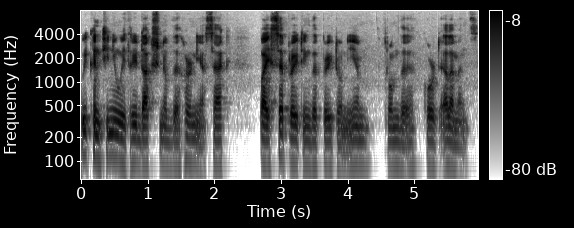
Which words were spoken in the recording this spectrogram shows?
We continue with reduction of the hernia sac by separating the peritoneum from the cord elements.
